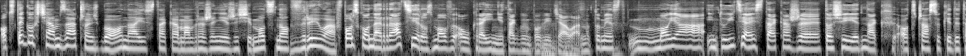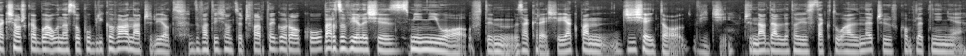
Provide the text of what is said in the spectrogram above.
Od tego chciałam zacząć, bo ona jest taka, mam wrażenie, że się mocno wryła w polską narrację rozmowy o Ukrainie, tak bym powiedziała. Natomiast moja intuicja jest taka, że to się jednak od czasu, kiedy ta książka była u nas opublikowana, czyli od 2004 roku, bardzo wiele się zmieniło w tym zakresie. Jak pan dzisiaj to widzi? Czy nadal to jest aktualne, czy już kompletnie nie?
